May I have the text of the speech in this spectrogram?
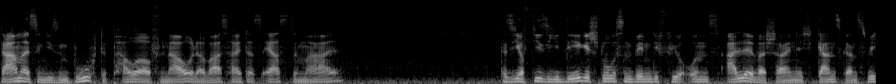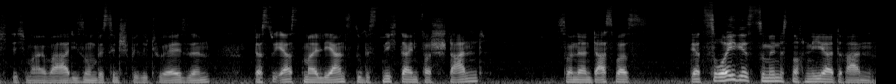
damals in diesem Buch The Power of Now, da war es halt das erste Mal, dass ich auf diese Idee gestoßen bin, die für uns alle wahrscheinlich ganz, ganz wichtig mal war, die so ein bisschen spirituell sind, dass du erstmal lernst, du bist nicht dein Verstand, sondern das, was der Zeuge ist zumindest noch näher dran.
